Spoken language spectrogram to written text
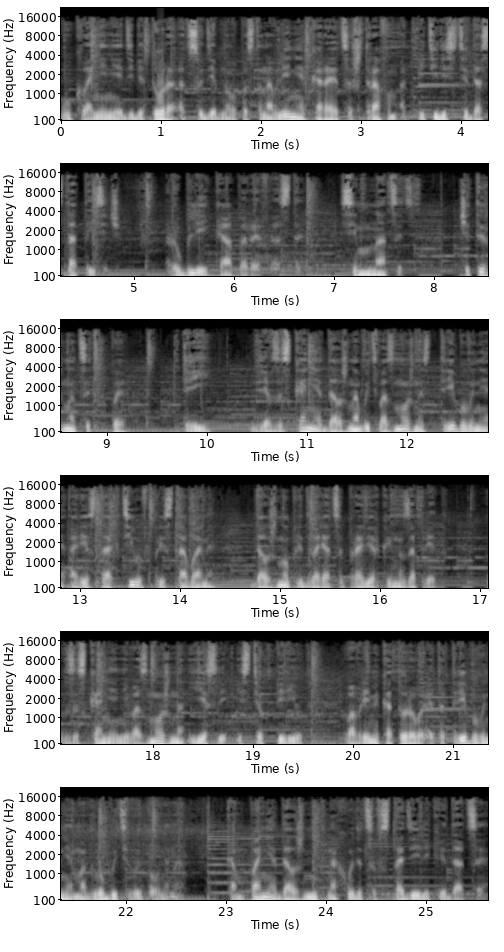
Уклонение дебитора от судебного постановления карается штрафом от 50 до 100 тысяч рублей КП РФ 17. 14 П. 3. Для взыскания должна быть возможность требования ареста активов приставами, должно предваряться проверкой на запрет. Взыскание невозможно, если истек период, во время которого это требование могло быть выполнено. Компания-должник находится в стадии ликвидации.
